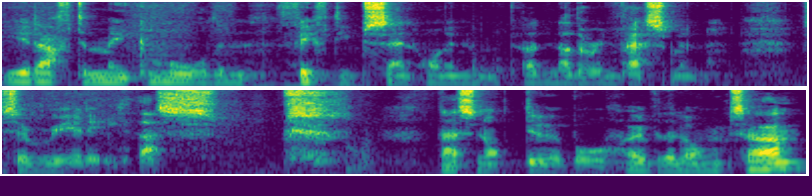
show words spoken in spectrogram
you'd have to make more than 50% on an, another investment so really that's that's not doable over the long term.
